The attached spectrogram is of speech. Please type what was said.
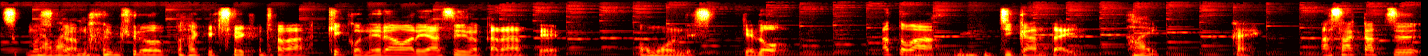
すもしくはマングローブパーク来てる方は結構狙われやすいのかなって思うんですけどあとは時間帯、はい。はい、朝活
